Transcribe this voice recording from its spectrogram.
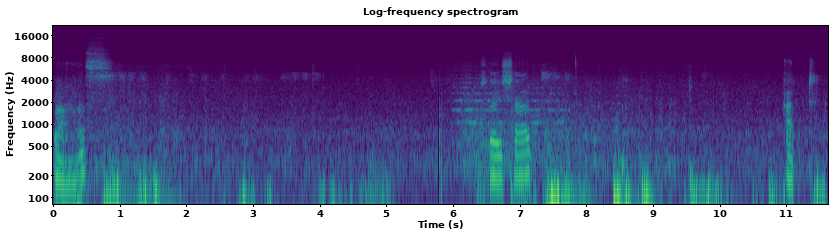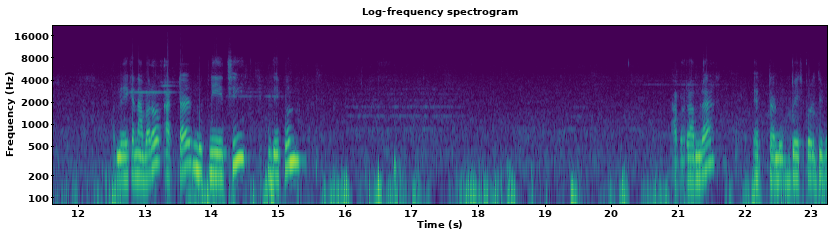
পাঁচ। ছয়, সাত, আট। আমরা এখানে আবারও আটটার লুক নিয়েছি। দেখুন। আবার আমরা একটা লুপ বের করে দিব।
